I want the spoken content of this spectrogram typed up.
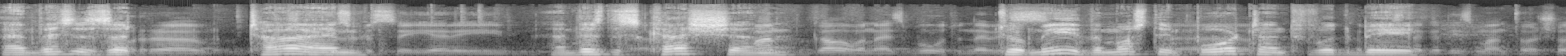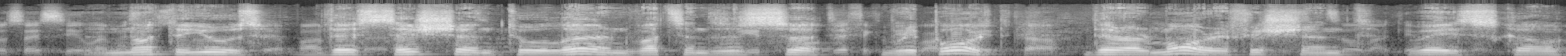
and this is a time and this discussion, to me, the most important would be not to use this session to learn what's in this uh, report. There are more efficient ways how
